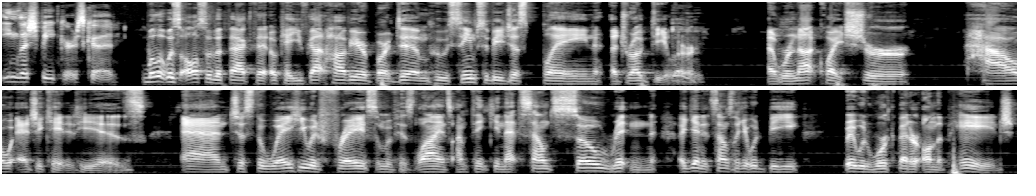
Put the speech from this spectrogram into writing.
English speakers, could. Well, it was also the fact that, okay, you've got Javier Bardem, who seems to be just playing a drug dealer, Mhm. and we're not quite sure how educated he is. And just the way he would phrase some of his lines, I'm thinking that sounds so written. Again, it sounds like it would be, it would work better on the page.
